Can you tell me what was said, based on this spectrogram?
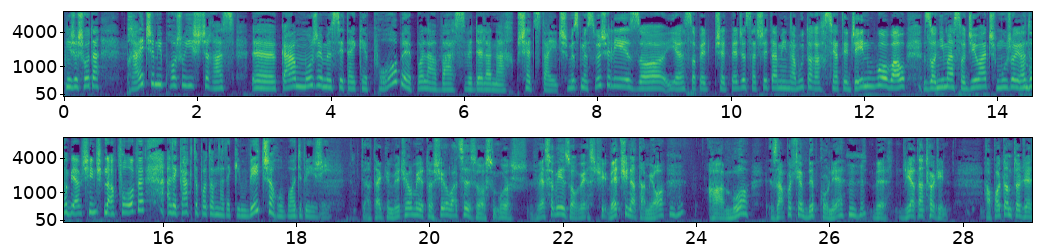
Kniže Šota, prajče mi prošu jeszcze raz, e, ka możemy si takie próby pola was w Delanach przedstawić. Myśmy słyszeli, że je sobie przed 50 latami na butorach Święty Jane ułował, że nie ma co dziełać, mużo ja dobia przyjść na próbę, ale jak to potem na takim wieczoru odbieży? Na takim wieczorom je to siłowace, so smo vesovi, so väčšina tam jo, a mu započnem dybku, ne, v 19 hodin. A potom to, že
